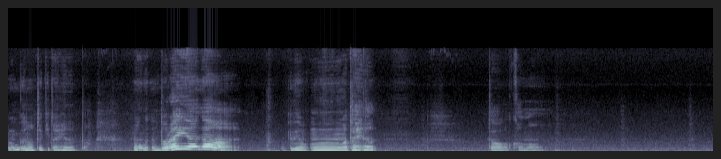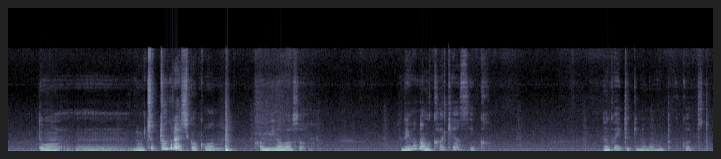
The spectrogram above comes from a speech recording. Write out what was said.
髪の時大変だった。ドライヤーがでもうん大変だったかな。でもうんでもちょっとぐらいしか変わんない。髪長さ。で今のが乾きやすいか。長い時のがもっとかかってた。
